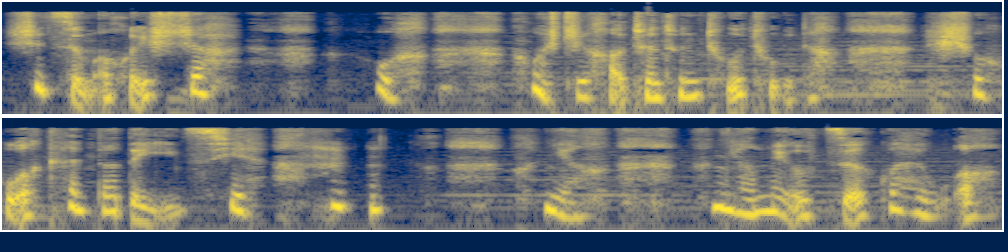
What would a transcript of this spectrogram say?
是怎么回事我我只好吞吞吐吐的说我看到的一切。娘娘没有责怪我，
